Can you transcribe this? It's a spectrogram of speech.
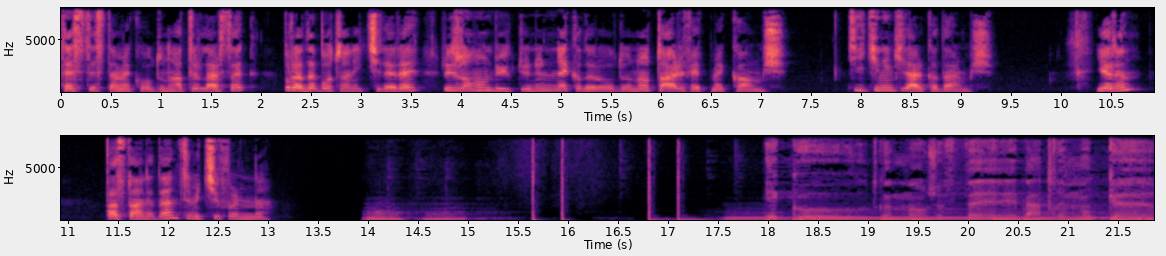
testis demek olduğunu hatırlarsak burada botanikçilere rizomun büyüklüğünün ne kadar olduğunu tarif etmek kalmış. Tilkininkiler kadarmış. Yarın pastaneden simitçi fırınına. Écoute comment je fais battre mon cœur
